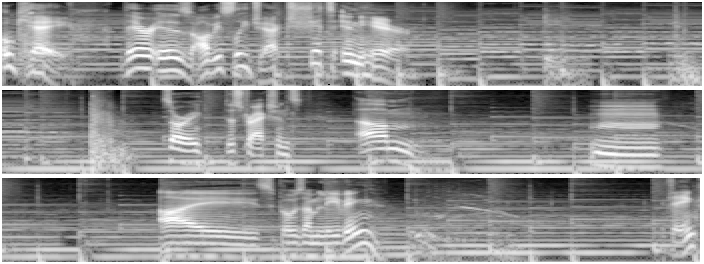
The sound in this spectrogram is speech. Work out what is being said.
Okay, there is obviously jack shit in here. Sorry, distractions. Um... Hmm... I suppose I'm leaving? Think?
